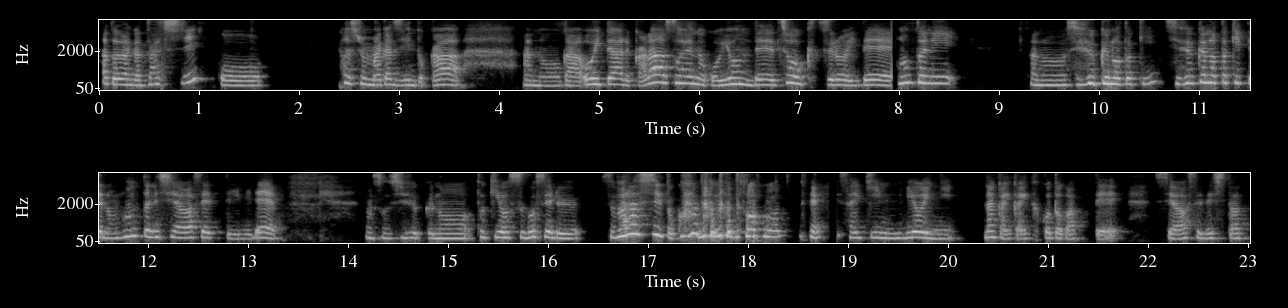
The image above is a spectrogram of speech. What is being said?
あとなんか雑誌こうファッションマガジンとかあのが置いてあるからそういうのをこう読んで超くつろいで本当にあの至福の時至福の時っていうのも本当に幸せっていう意味で、まあ、そう至福の時を過ごせる素晴らしいところだなと思って 最近美容院に何回か行くことがあって幸せでした。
